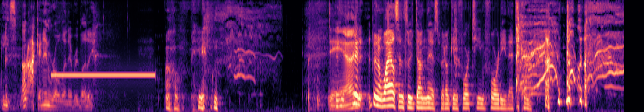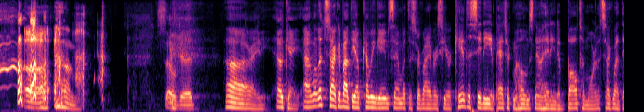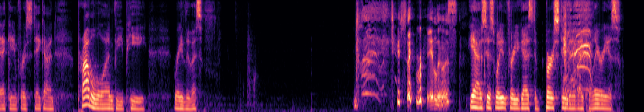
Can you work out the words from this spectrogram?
He's rocking and rolling, everybody. Oh man, it's been, Dan. it's been a while since we've done this, but okay, fourteen forty. That's coming. Uh, um. So good. All righty. Okay. Uh, well, let's talk about the upcoming games then with the survivors here. Kansas City and Patrick Mahomes now heading to Baltimore. Let's talk about that game first to take on probable MVP Ray Lewis. Did you say Ray Lewis? Yeah, I was just waiting for you guys to burst into like hilarious.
